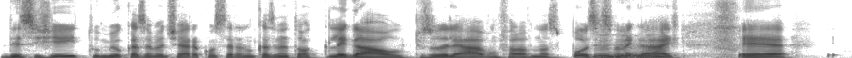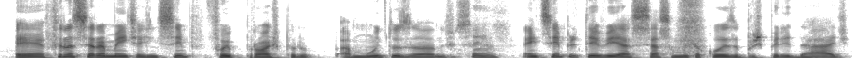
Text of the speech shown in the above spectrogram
desse jeito, meu casamento já era considerado um casamento legal. As pessoas olhavam, falavam, nossa, pô, vocês são Uhum. legais. É, é, financeiramente, a gente sempre foi próspero há muitos anos. sim. A gente sempre teve acesso a muita coisa, prosperidade.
